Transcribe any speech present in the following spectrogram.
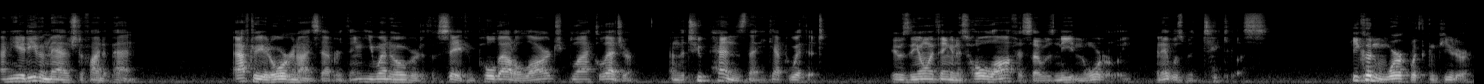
and he had even managed to find a pen. After he had organized everything, he went over to the safe and pulled out a large black ledger and the two pens that he kept with it. It was the only thing in his whole office that was neat and orderly, and it was meticulous. He couldn't work with the computer.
